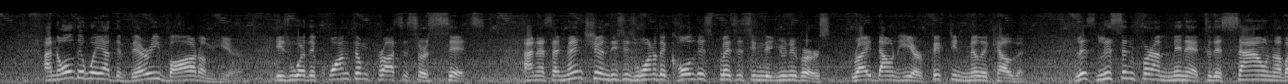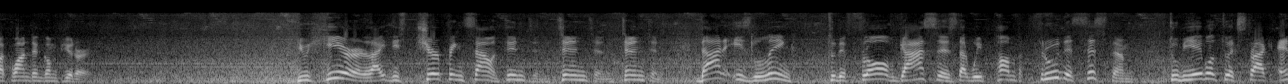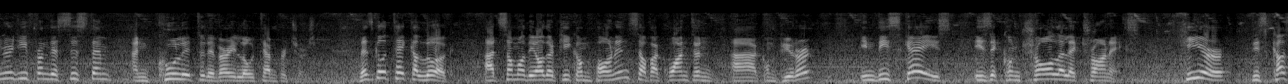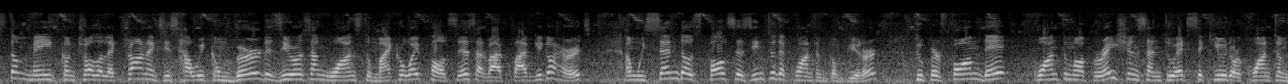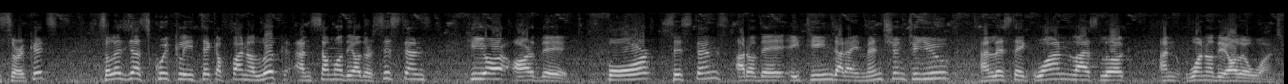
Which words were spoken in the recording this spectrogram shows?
And all the way at the very bottom here is where the quantum processor sits. And as I mentioned, this is one of the coldest places in the universe, right down here, 15 millikelvin. Let's listen for a minute to the sound of a quantum computer. You hear like this chirping sound, tin tin, tin tin, tin. That is linked to the flow of gases that we pump through the system to be able to extract energy from the system and cool it to the very low temperatures. Let's go take a look at some of the other key components of a quantum uh, computer in this case is the control electronics. Here, this custom-made control electronics is how we convert the zeros and ones to microwave pulses at about 5 gigahertz, and we send those pulses into the quantum computer to perform the quantum operations and to execute our quantum circuits. So let's just quickly take a final look at some of the other systems. Here are the four systems out of the 18 that I mentioned to you. And let's take one last look and one of the other ones.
